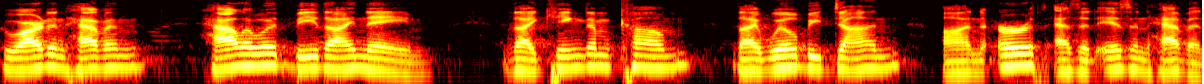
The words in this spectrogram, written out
who art in heaven, hallowed be thy name. Thy kingdom come, thy will be done on earth as it is in heaven.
